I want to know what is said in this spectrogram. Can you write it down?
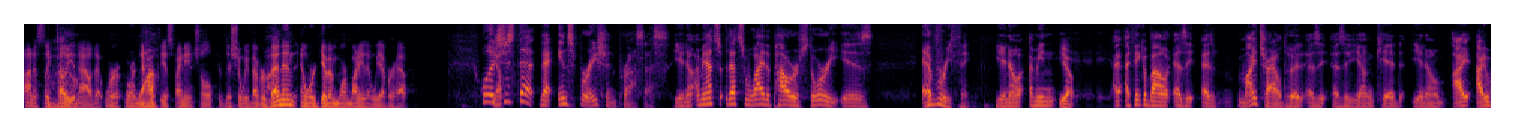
honestly wow. tell you now that we're, we're in the wow. healthiest financial position we've ever wow. been in. And we're given more money than we ever have. Well, it's yeah. just that that inspiration process, you know. I mean, that's that's why the power of story is everything. You know, I mean, yeah. I, I think about as a, as my childhood as a, as a young kid, you know, I I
